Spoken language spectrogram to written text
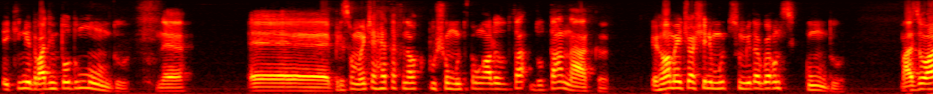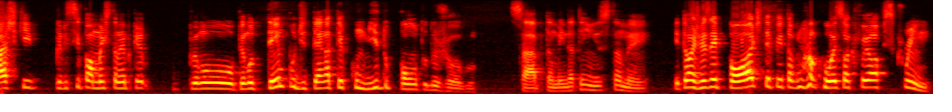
equilibrado em todo mundo, né? É, principalmente a reta final que puxou muito para um lado do, do Tanaka. Eu realmente achei ele muito sumido agora no segundo. Mas eu acho que principalmente também porque pelo, pelo tempo de tela ter comido ponto do jogo, sabe? Também ainda tem isso também. Então, às vezes, ele pode ter feito alguma coisa, só que foi off-screen.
